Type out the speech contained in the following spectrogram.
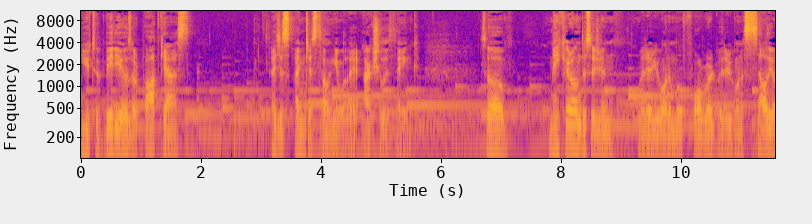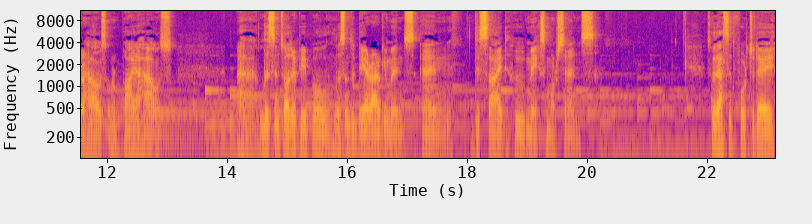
YouTube videos or podcasts. I just I'm just telling you what I actually think. So make your own decision whether you want to move forward, whether you want to sell your house or buy a house. Uh, listen to other people, listen to their arguments, and decide who makes more sense. So that's it for today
